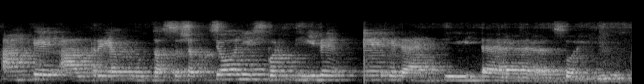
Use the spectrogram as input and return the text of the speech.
anche altre appunto associazioni sportive ed enti eh, sportivi.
